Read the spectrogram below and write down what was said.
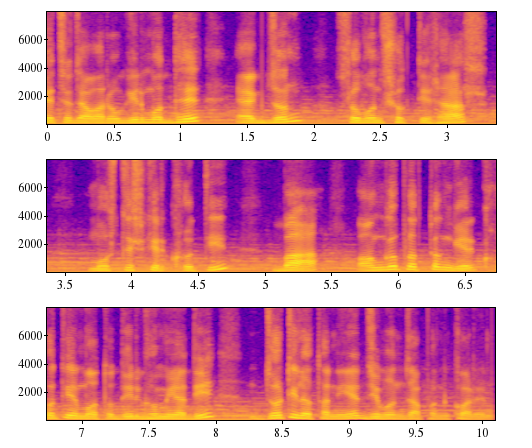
বেঁচে যাওয়া রোগীর মধ্যে একজন শ্রবণ শক্তি হ্রাস, মস্তিষ্কের ক্ষতি বা অঙ্গ প্রত্যঙ্গের ক্ষতির মতো দীর্ঘমেয়াদী জটিলতা নিয়ে জীবনযাপন করেন।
